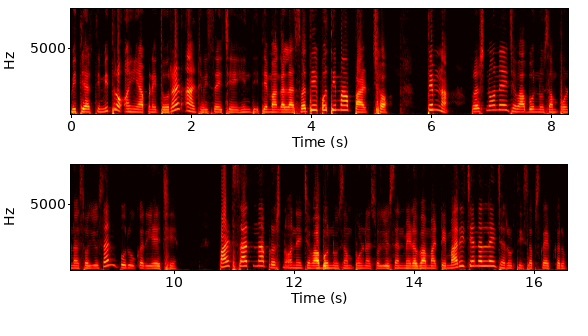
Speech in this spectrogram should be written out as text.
વિદ્યાર્થી મિત્રો, અહીં આપણે ધોરણ આઠ વિષય છે, હિન્દી, તેમાં ગલા સ્વતી પોથીમાં પાઠ છ. તેમના પ્રશ્નો અને જવાબોનું સંપૂર્ણ સોલ્યુશન પૂરું કરીએ છીએ. પાઠ સાતના પ્રશ્નો અને જવાબોનું સંપૂર્ણ સોલ્યુશન મેળવવા માટે મારી ચેનલને જરૂરથી સબસ્ક્રાઈબ કરો.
